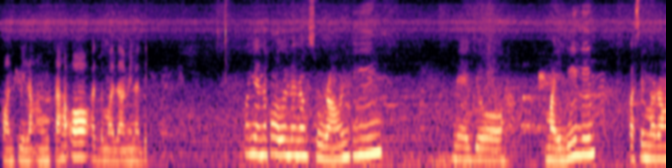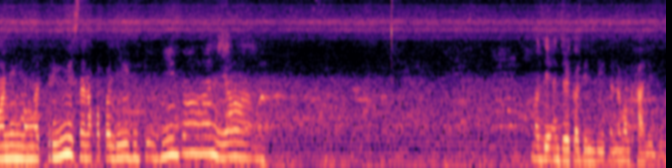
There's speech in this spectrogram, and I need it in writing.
Konti lang ang tao at dumadami na din. Ayan, napakaganda ng surrounding. Medyo may lilim kasi maraming mga trees na nakapaligid kaibigan. Yan. mag enjoy ka din dito na mag-holiday.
